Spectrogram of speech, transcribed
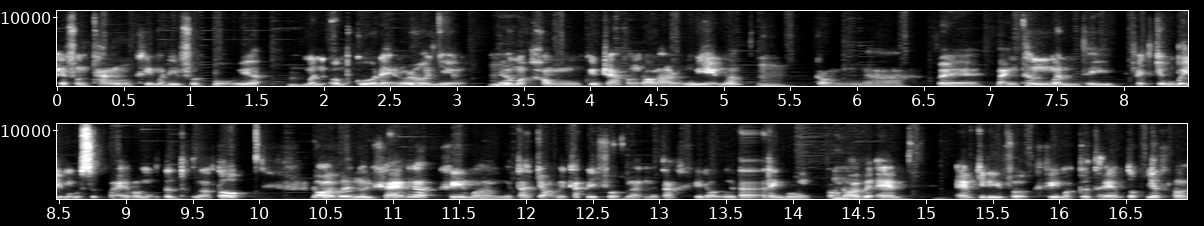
cái phần thắng khi mà đi phượt bụi á Ừ. mình ôm cua đèn rất là nhiều nếu mà không kiểm tra phần đó là nguy hiểm lắm Ừ. còn à, về bản thân mình thì phải chuẩn bị một sức khỏe và một tinh thần là tốt đối với người khác á, khi mà người ta chọn cái cách đi phượt là người ta khi đó người ta đang buồn còn Ừ. đối với em em chỉ đi phượt khi mà cơ thể em tốt nhất thôi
